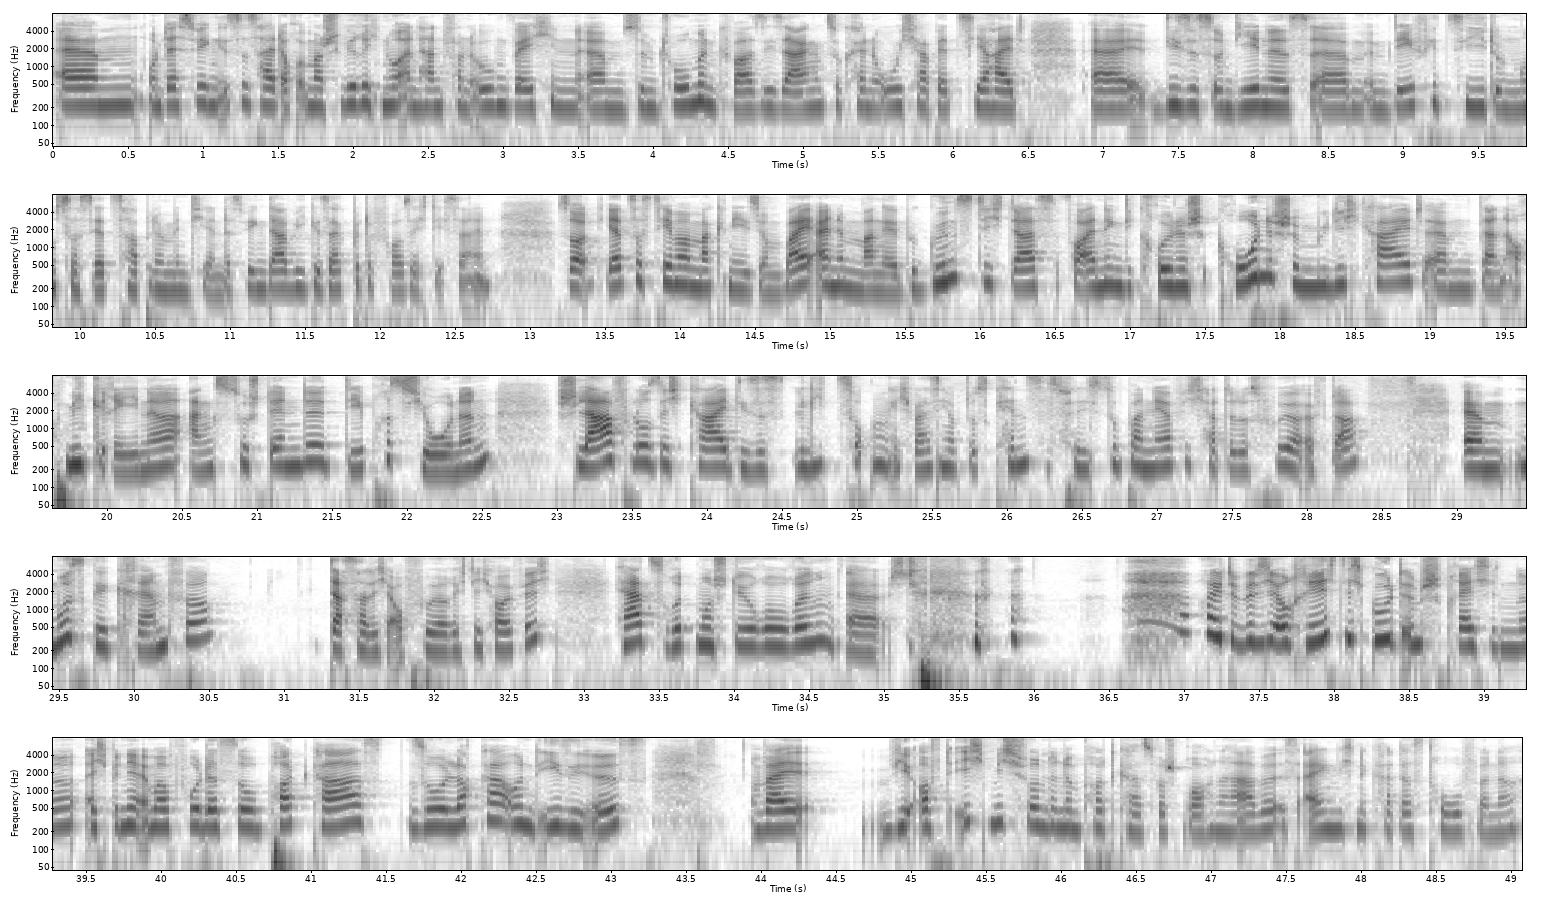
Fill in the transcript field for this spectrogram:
Ähm, und deswegen ist es halt auch immer schwierig, nur anhand von irgendwelchen ähm, Symptomen quasi sagen zu können, oh, ich habe jetzt hier halt äh, dieses und jenes ähm, im Defizit und muss das jetzt supplementieren. Deswegen da, wie gesagt, bitte vorsichtig sein. So, jetzt das Thema Magnesium. Bei einem Mangel begünstigt das vor allen Dingen die chronisch, chronische Müdigkeit, ähm, dann auch Migräne, Angstzustände, Depressionen. Schlaflosigkeit, dieses Lidzucken, ich weiß nicht, ob du es kennst, das finde ich super nervig, ich hatte das früher öfter. Ähm, Muskelkrämpfe, das hatte ich auch früher richtig häufig. Herzrhythmusstörungen, äh, Heute bin ich auch richtig gut im Sprechen, ne? Ich bin ja immer froh, dass so Podcast so locker und easy ist, weil wie oft ich mich schon in einem Podcast versprochen habe, ist eigentlich eine Katastrophe, ne?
